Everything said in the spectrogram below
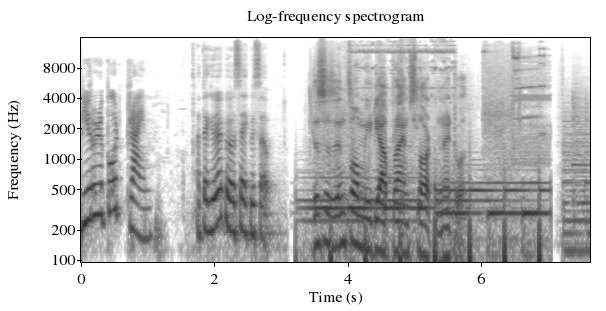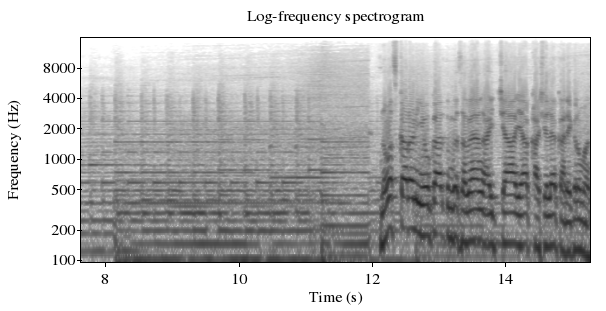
ब्युरो रिपोर्ट प्राईम आता घेऊया व्यावसायिक विसाव This is Info Media Prime Slot Network. नमस्कार आणि येवकार तुमकां सगळ्यांक आयच्या ह्या खाशेल्या कार्यक्रमात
